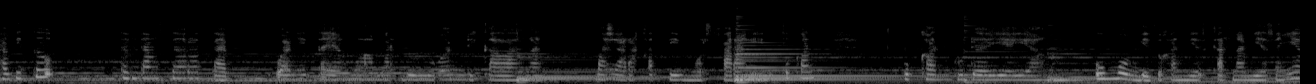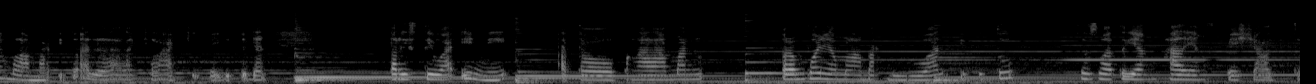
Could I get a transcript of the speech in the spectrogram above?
tapi itu tentang stereotip wanita yang melamar duluan di kalangan masyarakat timur sekarang itu kan bukan budaya yang umum gitu kan. Karena biasanya yang melamar itu adalah laki-laki kayak gitu. Dan peristiwa ini atau pengalaman perempuan yang melamar duluan itu tuh sesuatu yang hal yang spesial gitu.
